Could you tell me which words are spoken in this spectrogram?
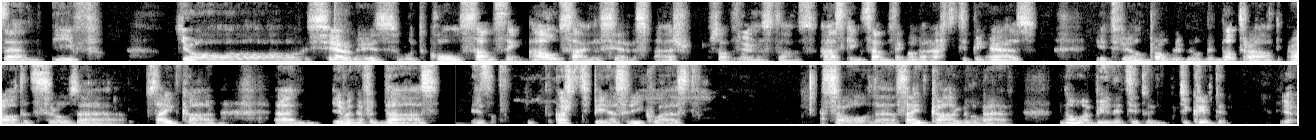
then, if your service would call something outside the service mesh, So, for Yeah. instance, asking something over HTTPS, it will probably will be not route, routed through the sidecar, and even if it does, it's HTTPS request. So the sidecar will have no ability to decrypt it. Yeah.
